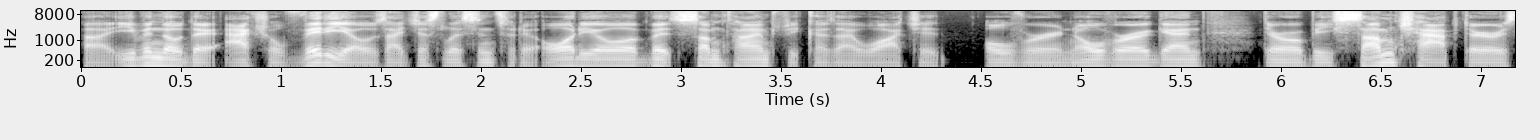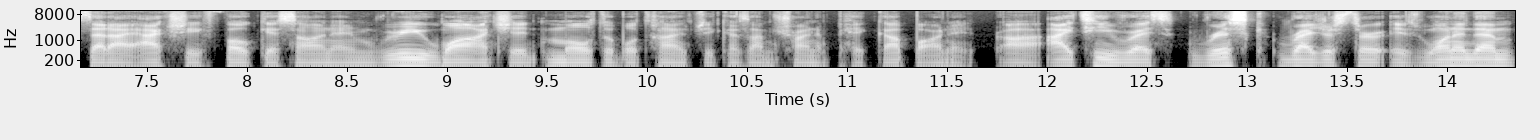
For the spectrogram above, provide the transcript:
uh, even though they're actual videos i just listen to the audio a bit sometimes because i watch it over and over again. There will be some chapters that i actually focus on and rewatch it multiple times because i'm trying to pick up on it. Uh, it risk, risk register is one of them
